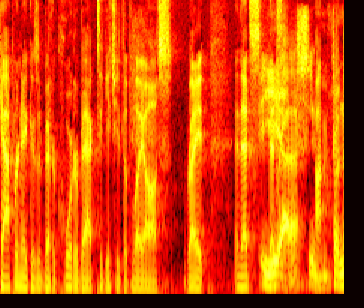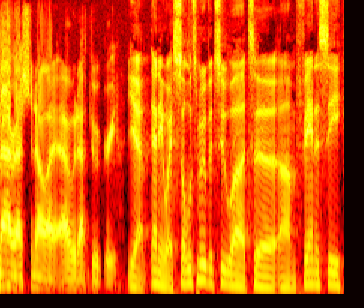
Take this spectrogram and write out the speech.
Kaepernick is a better quarterback to get you to the playoffs, right? And that's, that's yes. Uh, from that rationale, I, I, would have to agree. Yeah. Anyway, so let's move it to uh, to um, fantasy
